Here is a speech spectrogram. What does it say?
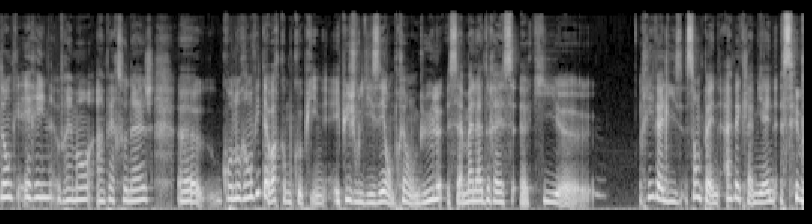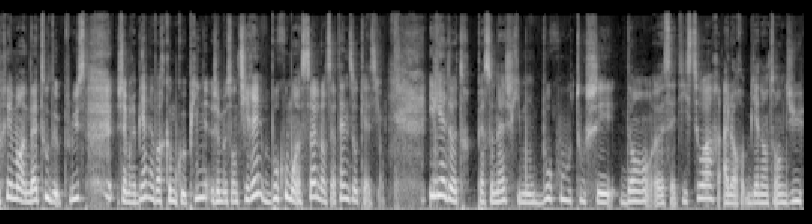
Donc, Erin, vraiment un personnage euh, qu'on aurait envie d'avoir comme copine. Et puis, je vous le disais en préambule, sa maladresse euh, qui rivalise sans peine avec la mienne, c'est vraiment un atout de plus. J'aimerais bien l'avoir comme copine, je me sentirais beaucoup moins seule dans certaines occasions. Il y a d'autres personnages qui m'ont beaucoup touché dans euh, cette histoire. Alors, bien entendu,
